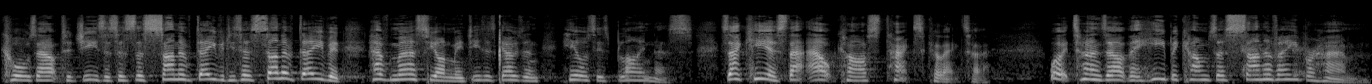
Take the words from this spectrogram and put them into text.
calls out to Jesus as the son of David. He says, Son of David, have mercy on me. Jesus goes and heals his blindness. Zacchaeus, that outcast tax collector, well, it turns out that he becomes a son of Abraham.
